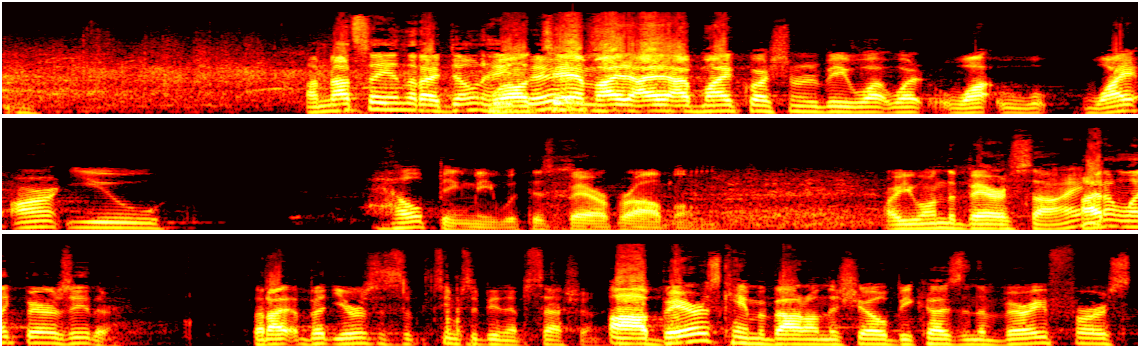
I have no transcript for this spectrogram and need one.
I'm not saying that I don't hate bears. Well, bears. Tim, I, I, my question would be, what, what, what, why aren't you helping me with this bear problem? Are you on the bear side? I don't like bears either. But, I, but yours is, seems to be an obsession. Uh, bears came about on the show because in the very first,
